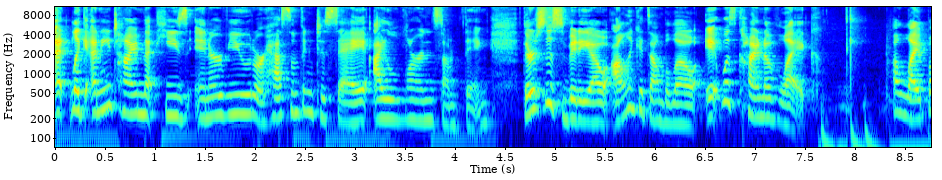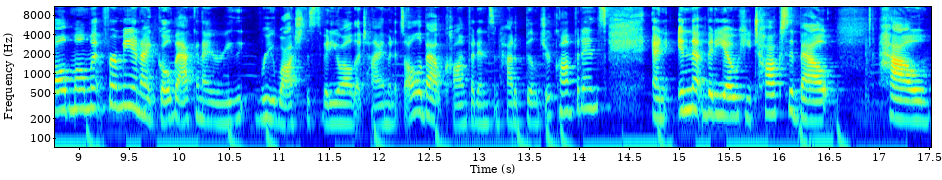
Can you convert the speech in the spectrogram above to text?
at, like any time that he's interviewed or has something to say, I learn something. There's this video, I'll link it down below. It was kind of like a light bulb moment for me and I go back and I re rewatch this video all the time and it's all about confidence and how to build your confidence. And in that video, he talks about how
